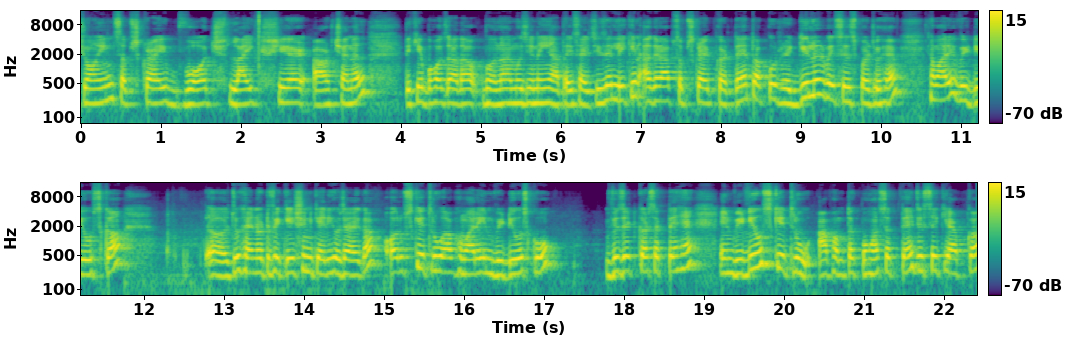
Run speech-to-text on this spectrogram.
join subscribe watch like share our channel देखिए, बहुत ज़्यादा बोलना है मुझे नहीं आता ये सारी चीज़ें, लेकिन अगर आप सब्सक्राइब करते हैं तो आपको रेगुलर बेसिस पर जो है, हमारे वीडियोज़ का जो है नोटिफिकेशन कैरी हो जाएगा और उसके थ्रू आप हमारे इन वीडियोज़ को विज़िट कर सकते हैं। इन वीडियोस के थ्रू आप हम तक पहुँच सकते हैं जिससे कि आपका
